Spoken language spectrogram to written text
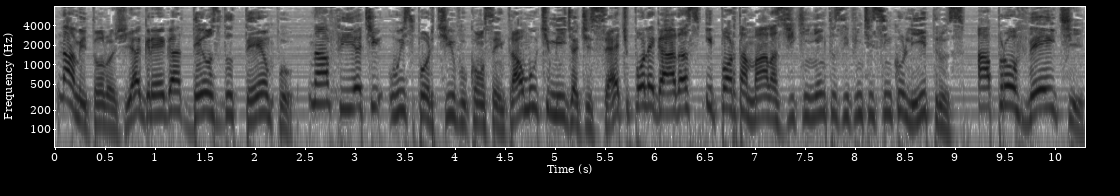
Na mitologia grega, deus do tempo. Na Fiat, o esportivo com central multimídia de 7 polegadas e porta-malas de 525 litros. Aproveite!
